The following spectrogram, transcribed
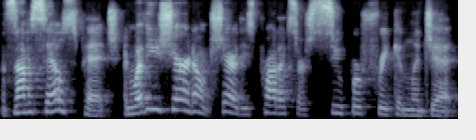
It's not a sales pitch. And whether you share or don't share, these products are super freaking legit,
